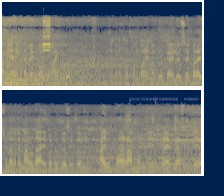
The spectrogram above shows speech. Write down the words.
আমি আহি কিনে বেংগল সোমাই গ'লোঁ। জীৱনত প্ৰথমবাৰ ইমান দূৰত গাড়ী লৈছোঁ একবাৰ আহিছিলোঁ আগতে মালদা। এইবাৰতো গৈ আছোঁ একদম আয়োধ্যা ৰাম মন্দিৰ প্ৰয়াগৰাজ গোটেই।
